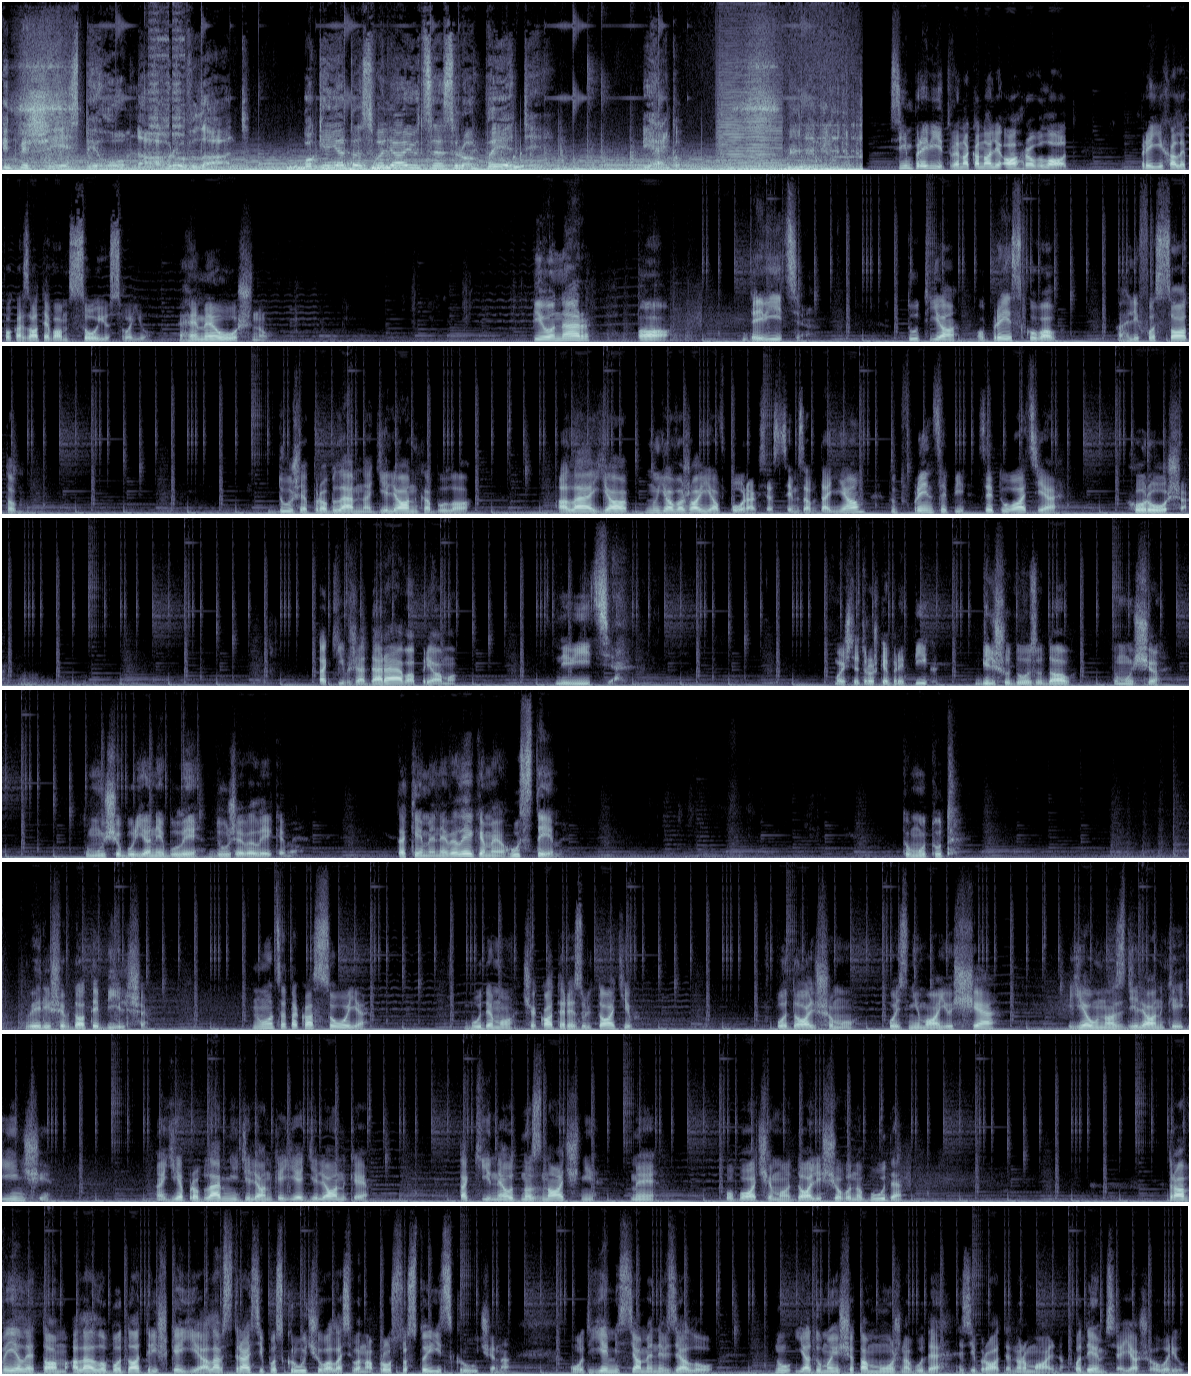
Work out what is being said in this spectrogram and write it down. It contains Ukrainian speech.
Підпишись бігом на Агровлад, поки я дозволяю це зробити. Бігенько. Всім привіт! Ви на каналі Агровлад. Приїхали показати вам сою свою ГМОшну. Піонер А. Дивіться. Тут я оприскував гліфосатом. Дуже проблемна ділянка була. Але я, ну, я вважаю, я впорався з цим завданням. Тут, в принципі, ситуація хороша. Такі вже дерева прямо. Дивіться. Бачите, трошки припік, більшу дозу дав, тому що, тому що бур'яни були дуже великими. Такими невеликими, густими. Тому тут вирішив дати більше. Ну, це така соя. Будемо чекати результатів. В подальшому познімаю ще. Є у нас ділянки інші. Є проблемні ділянки, є ділянки такі неоднозначні. Ми побачимо далі, що воно буде. Травили там, але лобода трішки є. Але в стресі поскручувалась вона, просто стоїть скручена. От, Є місцями не взяло. Ну, я думаю, що там можна буде зібрати нормально. Подивимося, я ж говорю.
